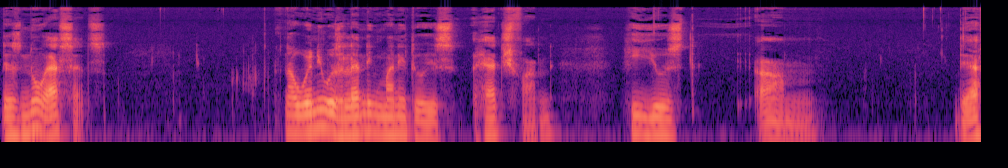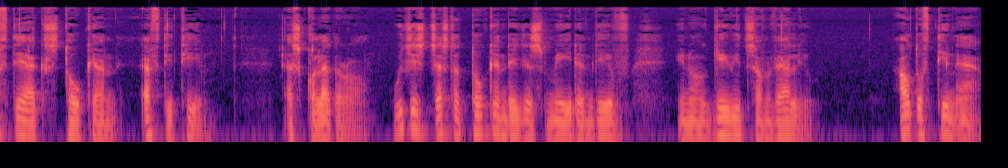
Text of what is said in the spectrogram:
there's no assets now when he was lending money to his hedge fund he used um, the ftx token ftt as collateral which is just a token they just made and gave, you know, gave it some value out of thin air.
